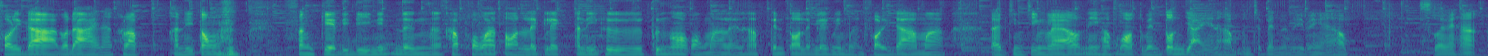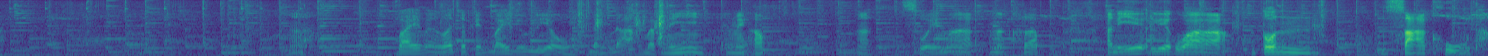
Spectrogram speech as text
ฟลอริดาก็ได้นะครับ อันนี้ต้องสังเกตดีๆ นิดนึงนะครับ เพราะว่าตอนเล็กๆ อันนี้คือเพิ่งงอกออกมาเลยนะครับ เป็นตอนเล็กๆนี่เหมือนฟลอริดามาก แต่จริง ๆ แล้วนี่ครับพอจะเป็นต้นใหญ่นะครับ มันจะเป็นแบบนี้เป็นไงครับ สวยไหมฮะ ใบมันก็จะเป็นใบเรียวๆด่างๆแบบนี้เห็นไหมครับอะสวยมากนะครับ อันนี้เรียกว่าต้นสาคูไท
